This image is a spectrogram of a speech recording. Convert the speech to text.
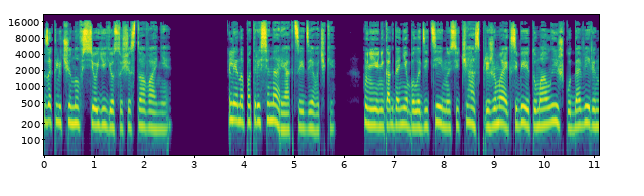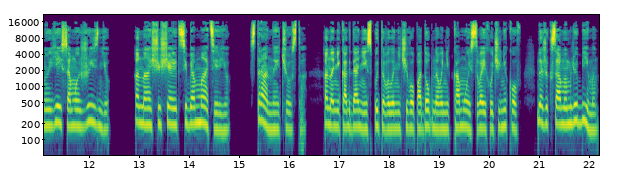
заключено все ее существование. Лена потрясена реакцией девочки. У нее никогда не было детей, но сейчас, прижимая к себе эту малышку, доверенную ей самой жизнью, она ощущает себя матерью. Странное чувство. Она никогда не испытывала ничего подобного ни к кому из своих учеников, даже к самым любимым.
